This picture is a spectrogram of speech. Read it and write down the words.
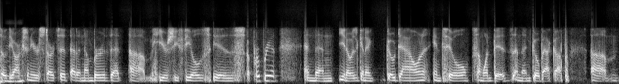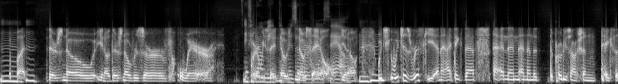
So the auctioneer starts it at a number that um, he or she feels is appropriate, and then you know is going to go down until someone bids, and then go back up. Um, But there's no you know there's no reserve where If you where don't we say the no reserve, no sale, you know, which which is risky, and I think that's and then and then the the produce auction takes a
